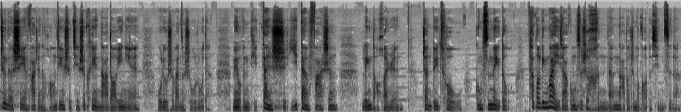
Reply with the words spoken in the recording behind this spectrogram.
正在事业发展的黄金时期，是可以拿到一年五六十万的收入的，没有问题。但是，一旦发生领导换人、站队错误、公司内斗，他到另外一家公司是很难拿到这么高的薪资的，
